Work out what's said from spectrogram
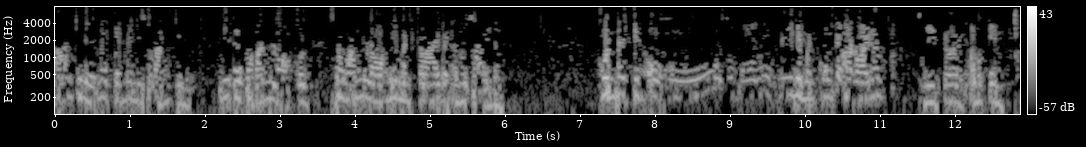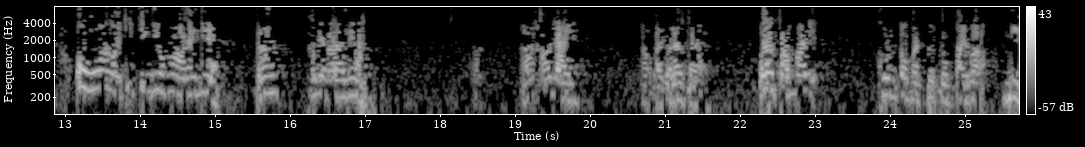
ล้านกิเลสไม่เป็นไม่มีสวรรค์จริงมีแต่สวรรค์หลอกคุณสวรรค์หลอกนี่มันกลายเป็นอนุสัยนะ คุณได้กินโอ้โหสมองลูกนี้เนี่ยมันคงจะอร่อยนะทีเลยเอามากิน โอ้อร่อยจริงๆยี่ห้ออะไรเนี่ยนะเขาเรียกอะไรเนี่ยเขาใหญ่เอาไปก็แล้วแต่โอ้จำไว้คุณต้องบันทึกลงไปว่านี่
